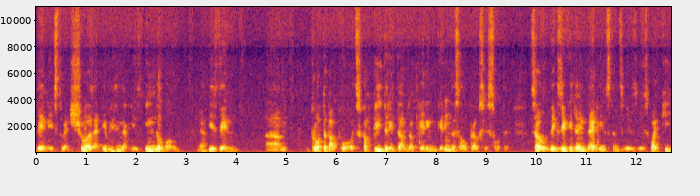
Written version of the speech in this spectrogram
then needs to ensure that everything that is in the will Yeah. is then um, brought about or it's completed in terms of getting getting Mm. this whole process sorted. So the executor in that instance is, is quite key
